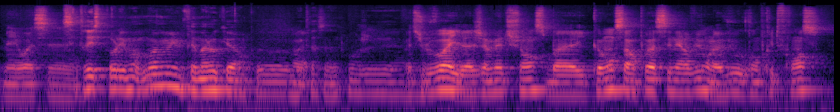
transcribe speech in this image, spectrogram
Mais ouais, c'est. C'est triste pour lui. Moi-même, il me fait mal au cœur un peu. Bah, tu le vois, il a jamais de chance. Bah, il commence un peu à s'énerver. On l'a vu au Grand Prix de France.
